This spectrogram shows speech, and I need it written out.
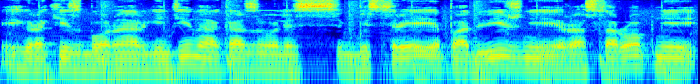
Игроки сборной Аргентины оказывались быстрее, подвижнее, расторопнее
